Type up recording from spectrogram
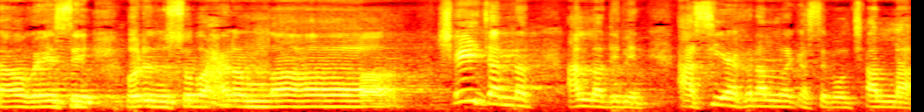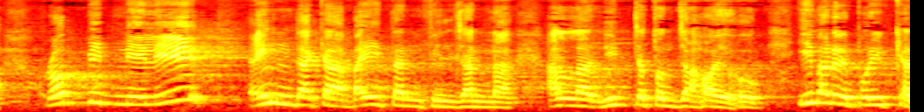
দেওয়া হয়েছে। বলুন সুবহানাল্লাহ। সেই জান্নাত আল্লাহ দেবেন। আসিয়া এখন আল্লাহর কাছে বলছে, আল্লাহ রব্বিব নিলি ইন্দাকা বাইতান ফিল জান্নাহ আল্লাহ, নির্যাতন যা হয় হোক ইমানের পরীক্ষা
